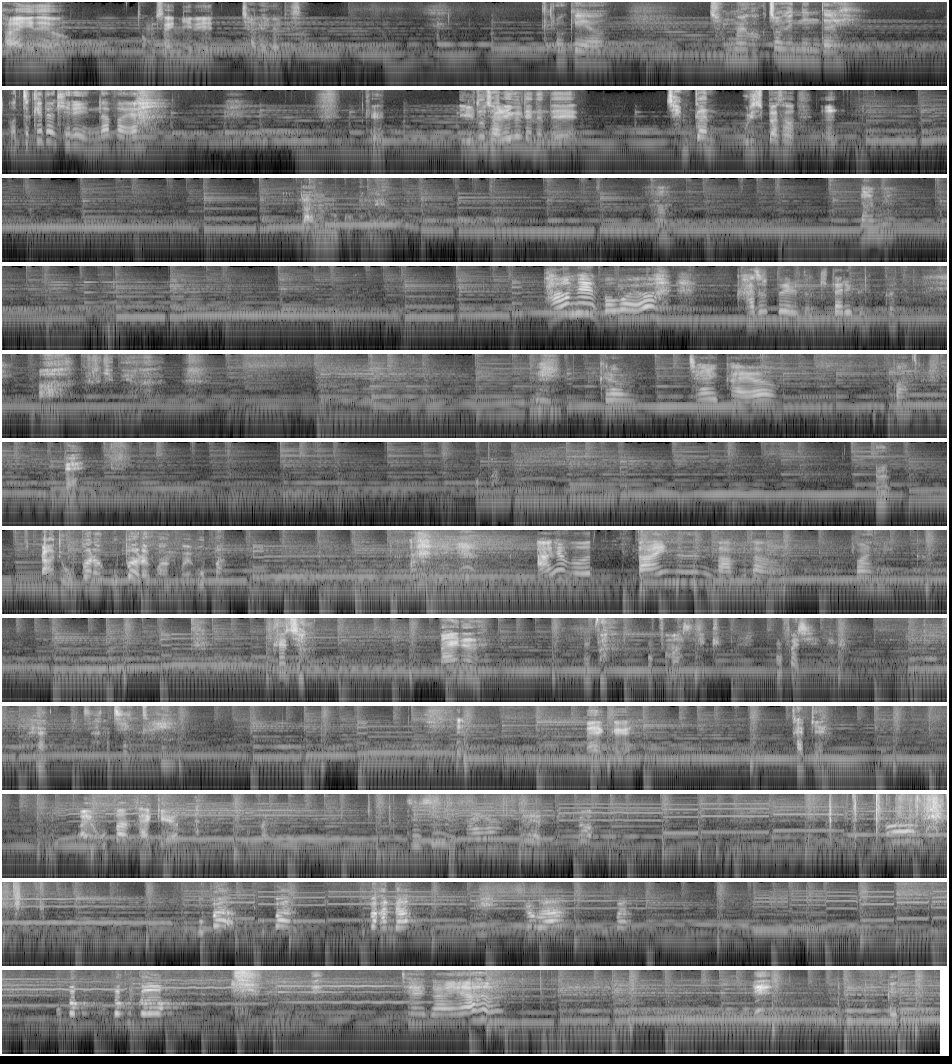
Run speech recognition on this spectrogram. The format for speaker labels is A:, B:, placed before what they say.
A: 다행이네요. 동생 일이 잘 해결돼서.
B: 그러게요. 정말 걱정했는데 어떻게든 길이 있나 봐요.
A: 그 일도 잘 해결됐는데 잠깐 우리 집 가서 라- 라면 먹고 갈래요?
B: 아, 라면? 먹어요. 가족들도 기다리고 있거든.
A: 아 그렇겠네요.
B: 그럼 잘 가요, 오빠.
A: 네. 오빠. 응? 나한테 오빠라 오빠라고 한 거예요? 오빠?
B: 아니 뭐 나이는 나보다 오빠니까.
A: 그렇죠. 나이는 오빠 오빠 맞으니까 오빠지 내가.
B: 제 가요.
A: 네, 그 갈게요. 아니 오빠 갈게요. 오빠는.
B: 조심히 가요.
A: 네, 형. 오빠, 오빠, 오빠 간다. 들어가. 오빠. 오빠, 오빠 꿈꿔.
B: 잘 가요.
